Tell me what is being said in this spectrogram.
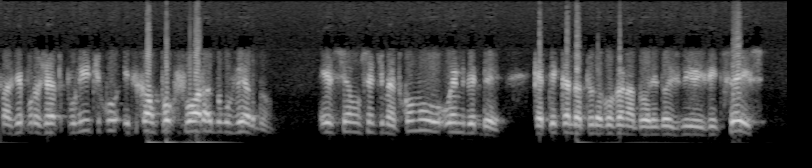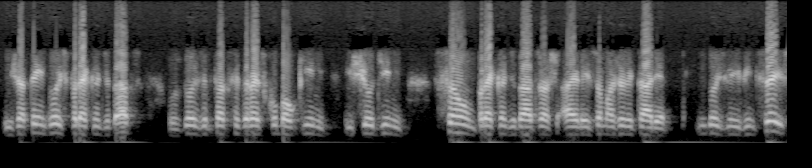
fazer projeto político e ficar um pouco fora do governo. Esse é um sentimento. Como o MDB quer ter candidatura a governador em 2026 e já tem dois pré-candidatos, os dois deputados federais Cobalcini e Chiodini são pré-candidatos à eleição majoritária em 2026,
